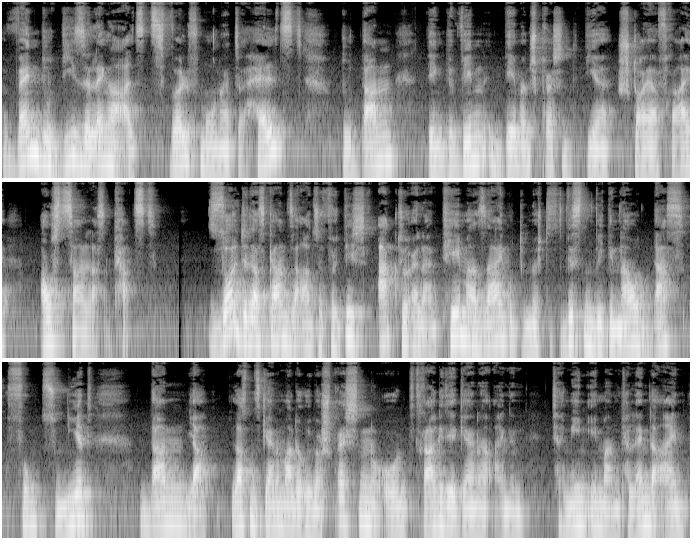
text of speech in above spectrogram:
wenn du diese länger als zwölf Monate hältst, du dann den Gewinn dementsprechend dir steuerfrei auszahlen lassen kannst. Sollte das Ganze also für dich aktuell ein Thema sein und du möchtest wissen, wie genau das funktioniert, dann ja, lass uns gerne mal darüber sprechen und trage dir gerne einen Termin in meinen Kalender ein.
